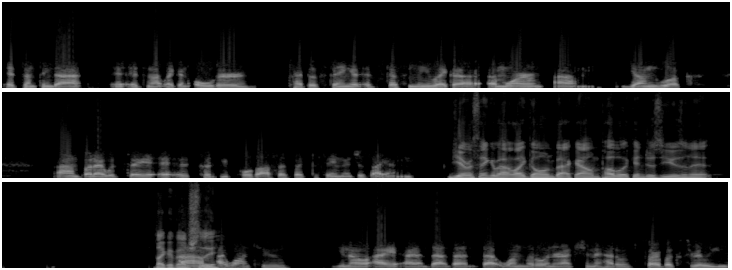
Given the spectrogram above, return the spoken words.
it's something that it, it's not like an older type of thing. It, it's definitely like a a more um, young look. Um, but I would say it, it could be pulled off as like the same age as I am. Do you ever think about like going back out in public and just using it? Like eventually? Um, I want to. You know, I, I that that that one little interaction I had with Starbucks really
